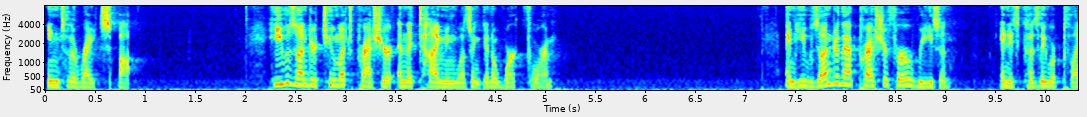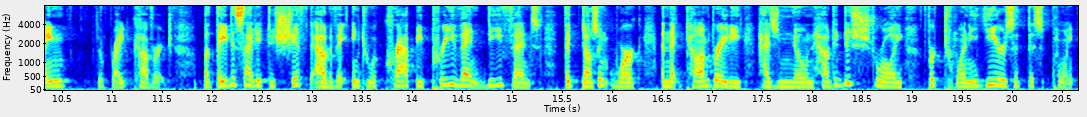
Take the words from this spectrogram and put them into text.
into the right spot. He was under too much pressure and the timing wasn't going to work for him. And he was under that pressure for a reason, and it's because they were playing the right coverage, but they decided to shift out of it into a crappy prevent defense that doesn't work and that Tom Brady has known how to destroy for 20 years at this point.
